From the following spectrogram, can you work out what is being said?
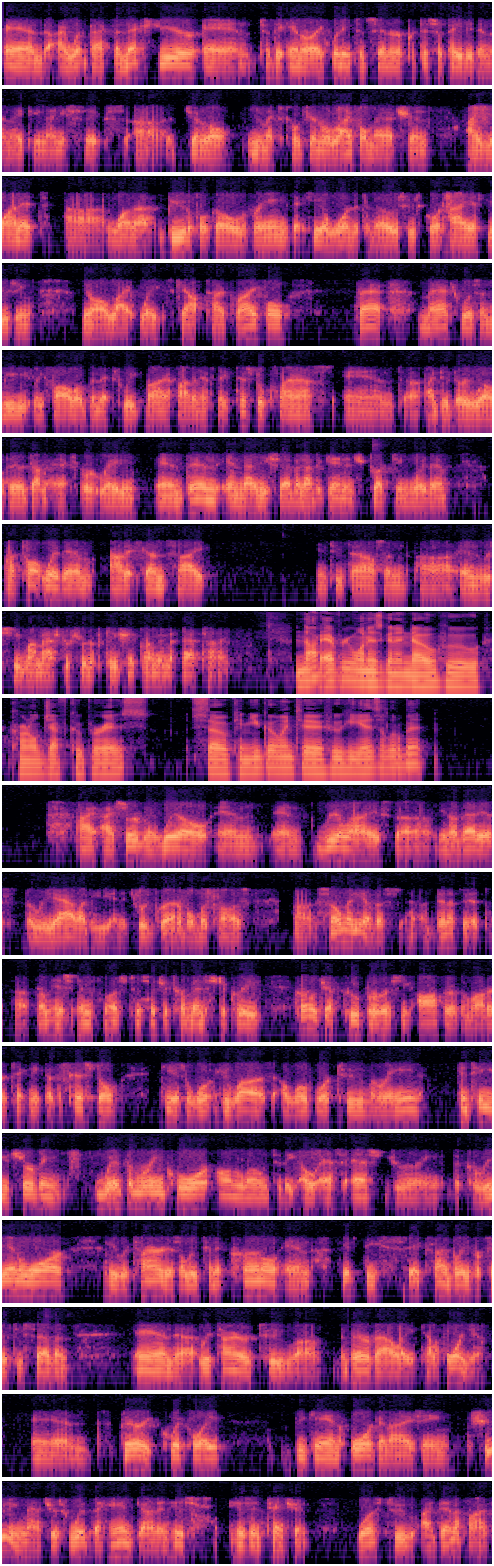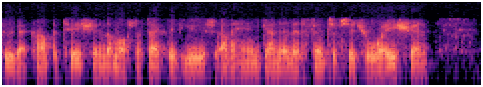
And I went back the next year and to the NRA Whittington Center participated in the 1996 uh, General New Mexico General Rifle match, and I won it. Uh, won a beautiful gold ring that he awarded to those who scored highest using, you know, a lightweight scout type rifle. That match was immediately followed the next week by a five and a half day pistol class, and uh, I did very well there, got my expert rating. And then in 97, I began instructing with him. I taught with him out at Gunsite in 2000 uh, and received my master certification from him at that time. Not everyone is going to know who Colonel Jeff Cooper is. So, can you go into who he is a little bit? I, I certainly will, and and realize uh, you know that is the reality, and it's regrettable because uh, so many of us benefit uh, from his influence to such a tremendous degree. Colonel Jeff Cooper is the author of the modern technique of the pistol. He is he was a World War II Marine. Continued serving with the Marine Corps on loan to the OSS during the Korean War. He retired as a lieutenant colonel in 56, I believe, or 57 and uh, retired to uh, Bear Valley, California, and very quickly began organizing shooting matches with the handgun. And his his intention was to identify through that competition the most effective use of a handgun in a defensive situation.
